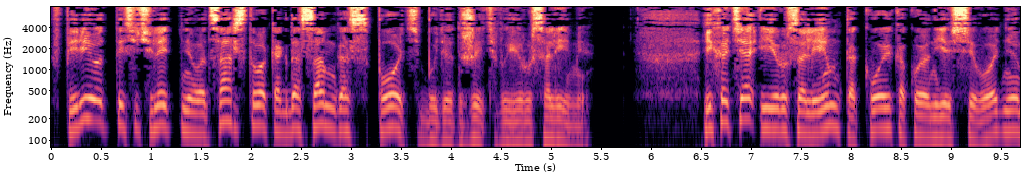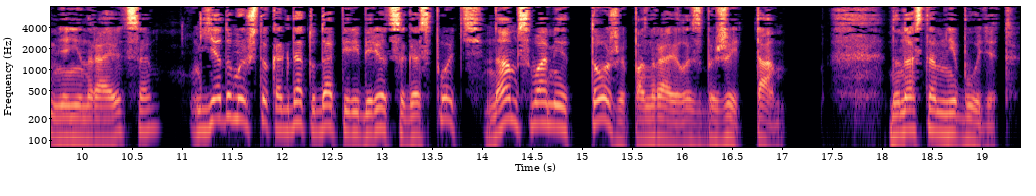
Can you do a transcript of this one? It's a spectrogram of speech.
в период тысячелетнего царства, когда сам Господь будет жить в Иерусалиме. И хотя Иерусалим, такой, какой он есть сегодня, мне не нравится, я думаю, что когда туда переберется Господь, нам с вами тоже понравилось бы жить там. Но нас там не будет,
